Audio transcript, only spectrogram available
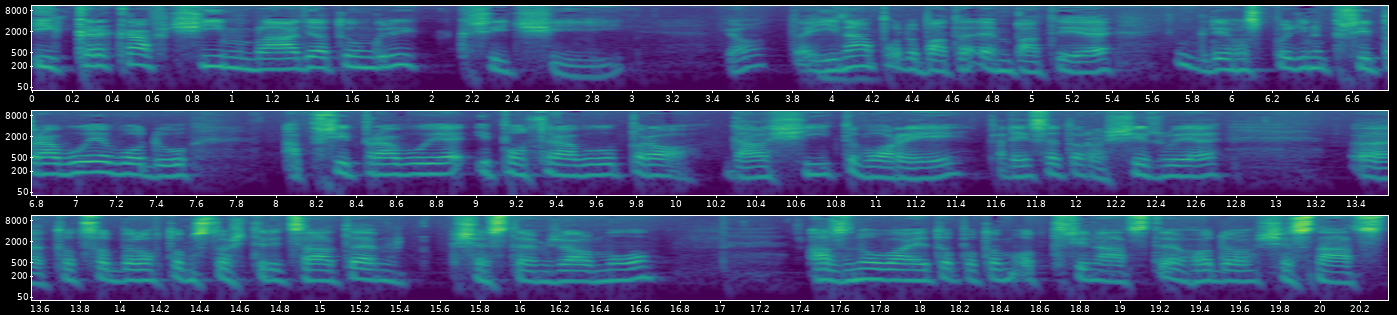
i krkavčím mláďatům, kdy křičí. Jo? To je jiná podoba té empatie, kdy hospodin připravuje vodu a připravuje i potravu pro další tvory. Tady se to rozšiřuje, eh, to, co bylo v tom 146. žalmu. A znova je to potom od 13. do 16.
